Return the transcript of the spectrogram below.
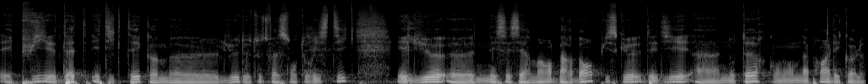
et puis d'être étiqueté comme lieu de toute façon touristique et lieu nécessairement barbant, puisque des dédié à un auteur qu'on apprend à l'école.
